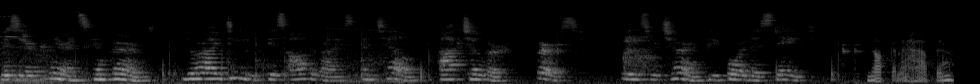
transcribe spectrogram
Visitor clearance confirmed. Your ID is authorized until October 1st. Please return before this date. Not gonna happen.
